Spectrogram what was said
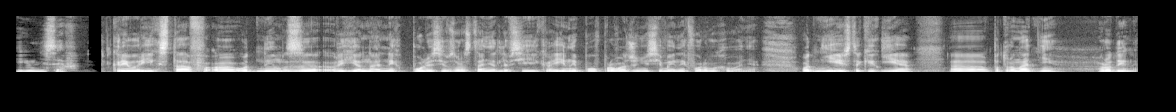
ЮНІСЕФ. Кривий Ріг став е, одним з регіональних полюсів зростання для всієї країни по впровадженню сімейних форм виховання. Однією з таких є е, патронатні родини.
